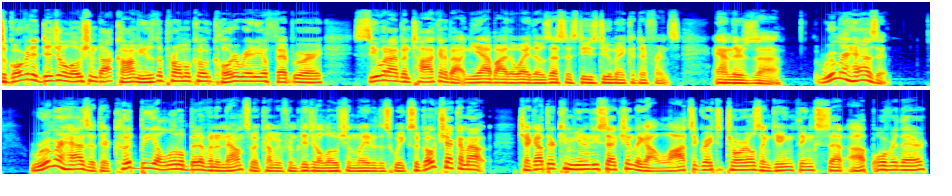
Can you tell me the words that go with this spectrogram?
So go over to digitalocean.com, use the promo code Coder Radio February, see what I've been talking about. And yeah, by the way, those SSDs do make a difference. And there's uh, rumor has it, rumor has it there could be a little bit of an announcement coming from DigitalOcean later this week. So go check them out. Check out their community section. They got lots of great tutorials on getting things set up over there.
